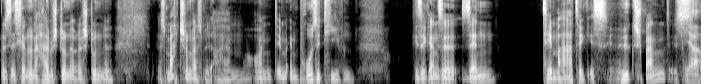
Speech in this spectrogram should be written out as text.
Und es ist ja nur eine halbe Stunde oder eine Stunde. Es macht schon was mit einem und im, im Positiven. Diese ganze Zen Thematik ist höchst spannend, ist, ja.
